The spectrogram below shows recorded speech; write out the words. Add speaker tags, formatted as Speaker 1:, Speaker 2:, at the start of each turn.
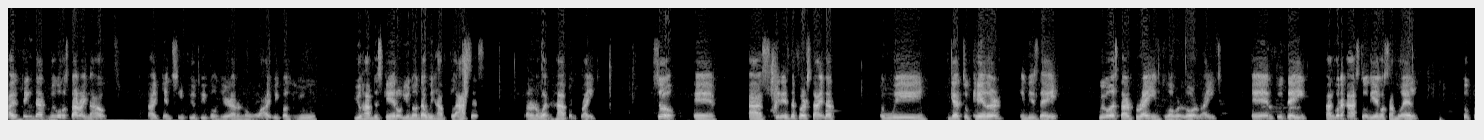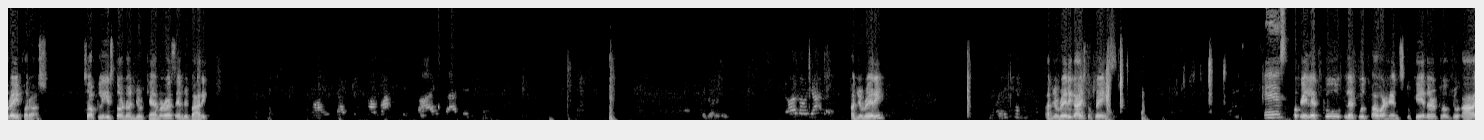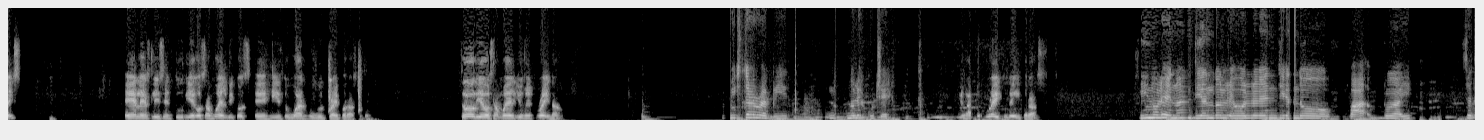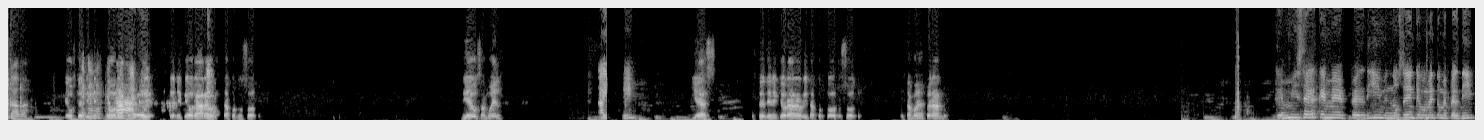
Speaker 1: I think that we will start right now. I can see few people here. I don't know why, because you you have the schedule. You know that we have classes. I don't know what happened, right? So, uh, as it is the first time that we get together in this day, we will start praying to our Lord, right? And today, I'm going to ask to Diego Samuel to pray for us. So please turn on your cameras, everybody. Are you ready? Are you ready, guys, to pray?
Speaker 2: Yes.
Speaker 1: Okay, let's go. Let's put our hands together. Close your eyes. And let's listen to Diego Samuel because uh, he is the one who will pray for us today. So, Diego Samuel, you may pray now.
Speaker 2: Mr. Repeat. No, no le escuché.
Speaker 1: You have to pray today for us.
Speaker 2: Sí, no le no entiendo, le, le entiendo pa, por ahí. Se traba.
Speaker 1: Que usted tiene que
Speaker 3: que
Speaker 1: orar, hoy. tiene que orar ahorita por nosotros. Diego Samuel,
Speaker 2: ¿Sí?
Speaker 1: yes. Usted tiene que orar ahorita por todos nosotros. Estamos esperando.
Speaker 2: Que mister que me perdí, no sé en qué momento me perdí.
